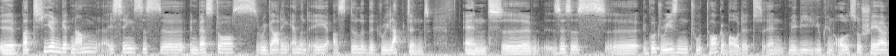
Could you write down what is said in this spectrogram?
Uh, but here in Vietnam, I think this uh, investors regarding M&A are still a bit reluctant. And uh, this is uh, a good reason to talk about it. And maybe you can also share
